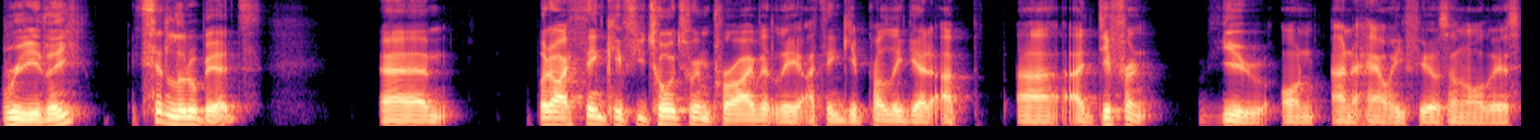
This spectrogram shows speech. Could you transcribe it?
Really, he said a little bit, um, but I think if you talk to him privately, I think you'd probably get a a different view on and how he feels on all this.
